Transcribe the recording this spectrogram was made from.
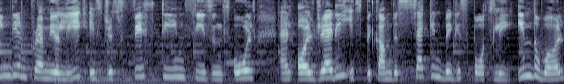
Indian Premier League is just 15 seasons old and already it's become the second biggest sports league in the world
